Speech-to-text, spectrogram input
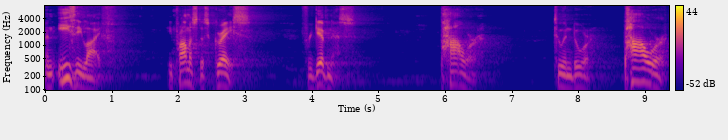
an easy life, He promised us grace forgiveness, power to endure, power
